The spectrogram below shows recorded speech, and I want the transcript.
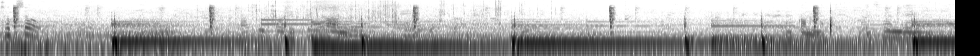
적셔. 생각도 잠깐만 이 손을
